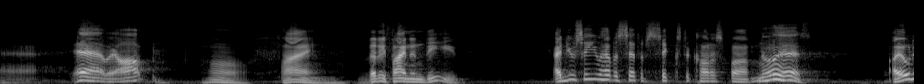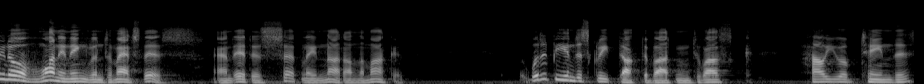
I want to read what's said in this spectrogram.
Uh, there we are. Oh, fine. Very fine indeed. And you say you have a set of six to correspond? No, yes. I only know of one in England to match this, and it is certainly not on the market. Would it be indiscreet, Dr. Barton, to ask how you obtained this?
